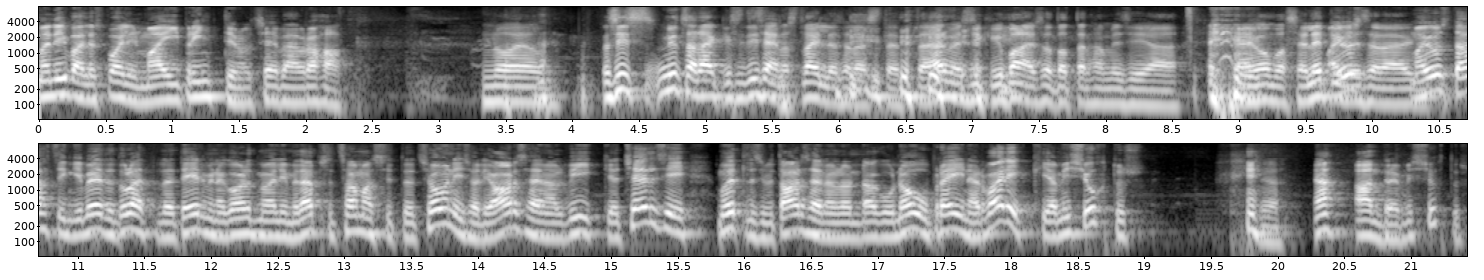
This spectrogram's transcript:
ma nii palju spoilin, ma ei printinud see päev raha. nojah, no siis nüüd sa rääkisid iseennast välja sellest, et ärme siis ikkagi pane seda Tottenhami siia kombosse ja lepime selle. ma just tahtsingi meelde tuletada, et eelmine kord me olime täpselt samas situatsioonis, oli Arsenal, Viik ja Chelsea. mõtlesime, et Arsenal on nagu no-brainer valik ja mis juhtus? jah, Andre, mis juhtus?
